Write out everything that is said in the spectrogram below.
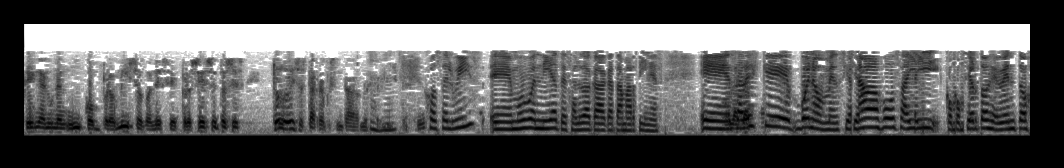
tengan un compromiso con ese proceso. Entonces, todo eso está representado en nuestra lista. José Luis, eh, muy buen día, te saluda acá Cata Martínez. Eh, Sabes que, bueno, mencionabas vos ahí como ciertos eventos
